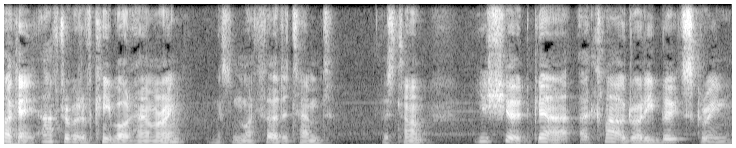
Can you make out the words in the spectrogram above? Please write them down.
Okay, after a bit of keyboard hammering, this is my third attempt this time, you should get a cloud ready boot screen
